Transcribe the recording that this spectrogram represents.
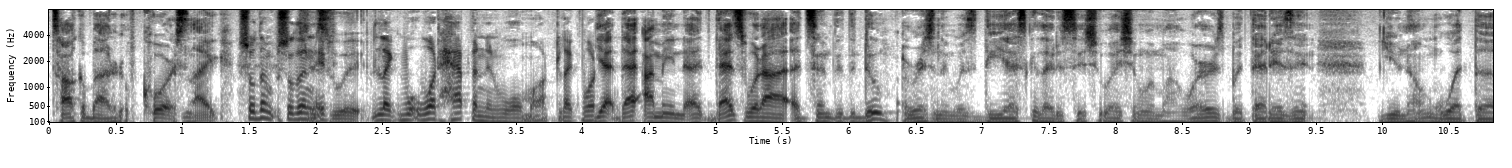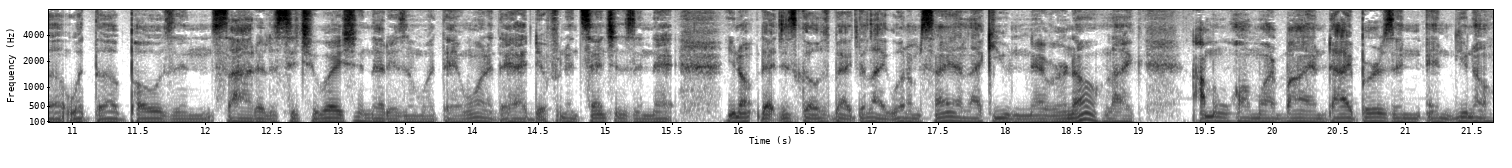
talk about it. Of course. Like So then, so then, if, with- like, what, what happened in Walmart? Like, what? yeah, that I mean that, that's what I attempted to do originally was de-escalate the situation with my words, but that isn't, you know, what the what the opposing side of the situation. That isn't what they wanted. They had different intentions, and that, you know, that just goes back to like what I'm saying. Like you never know. Like I'm in Walmart buying diapers and and you know,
